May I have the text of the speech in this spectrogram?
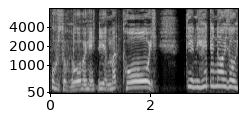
Ôi rồi ôi, điên mất thôi. Tiền hết đến nơi rồi.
